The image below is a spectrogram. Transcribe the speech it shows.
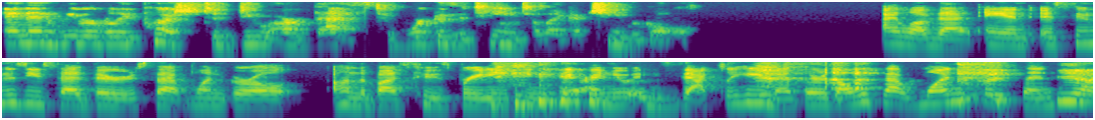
And then we were really pushed to do our best to work as a team to like achieve a goal. I love that. And as soon as you said there's that one girl on the bus who's braiding pink hair. I knew exactly who you meant. There's always that one person yeah,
